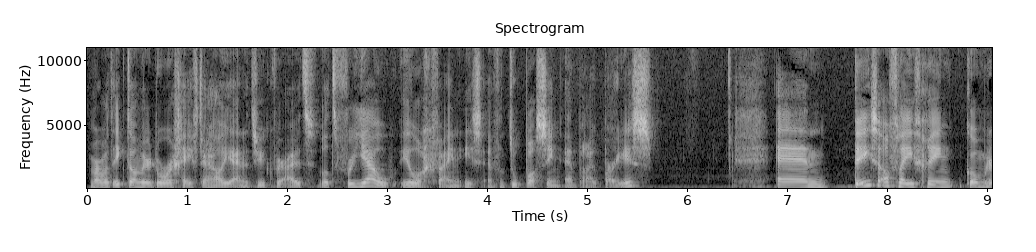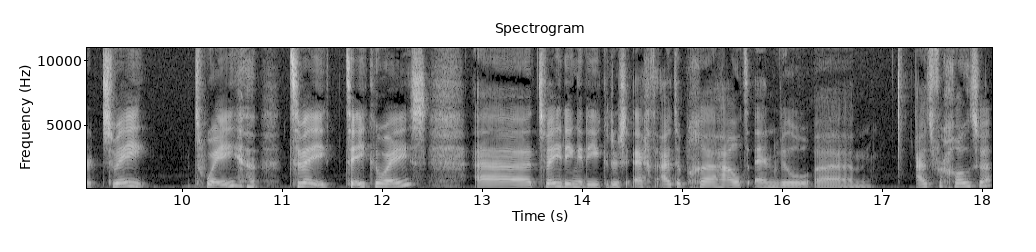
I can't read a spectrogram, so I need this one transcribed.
Maar wat ik dan weer doorgeef, daar haal jij natuurlijk weer uit wat voor jou heel erg fijn is en van toepassing en bruikbaar is. En deze aflevering komen er twee, twee, twee takeaways. Uh, twee dingen die ik er dus echt uit heb gehaald en wil. Uh, uitvergroten.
